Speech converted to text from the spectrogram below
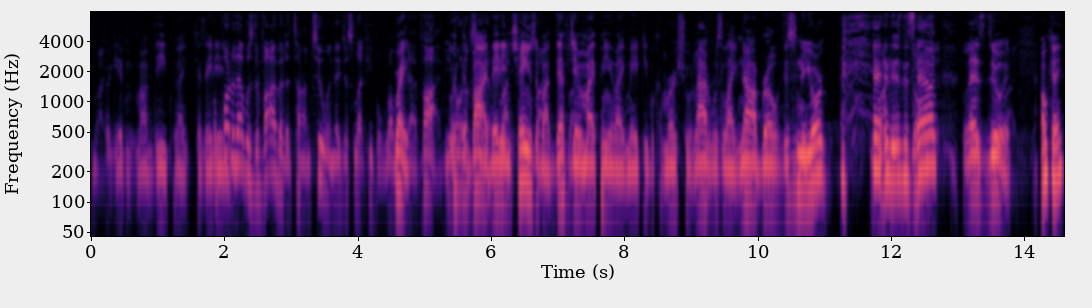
Right. Forgive me, Mobb Deep, like because they But didn't. part of that was the vibe at the time too, and they just let people run Right. with that vibe. You with know what the I'm vibe, saying? they didn't change the right, vibe. Def right. Jam, in my opinion, like made people commercial. Loud was like, nah, bro, this is New York. this is the Go sound. Let's do it. Okay.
